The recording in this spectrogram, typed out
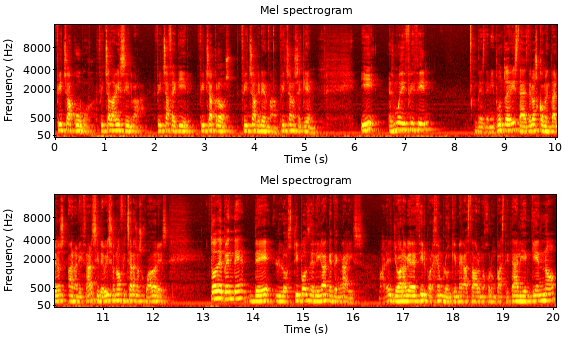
ficho a Cubo, ficho a David Silva, ficho a Fekir, ficho a Cross, ficho a Griezmann, ficho a no sé quién. Y es muy difícil, desde mi punto de vista, desde los comentarios, analizar si debéis o no fichar a esos jugadores. Todo depende de los tipos de liga que tengáis. ¿vale? Yo ahora voy a decir, por ejemplo, en quién me he gastado a lo mejor un pastizal y en quién no.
